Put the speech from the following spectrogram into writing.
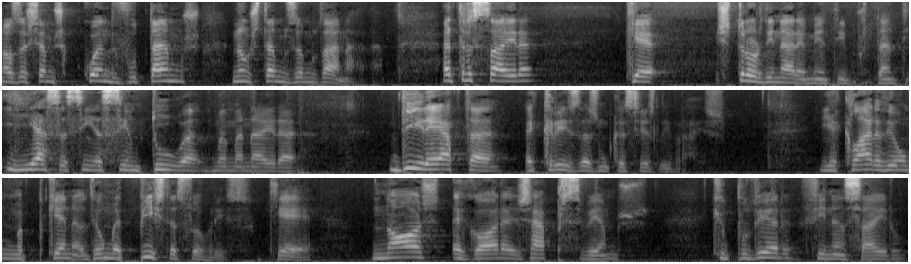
Nós achamos que quando votamos não estamos a mudar nada. A terceira, que é extraordinariamente importante e essa sim acentua de uma maneira direta a crise das democracias liberais. E a Clara deu uma pequena, deu uma pista sobre isso, que é nós agora já percebemos que o poder financeiro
